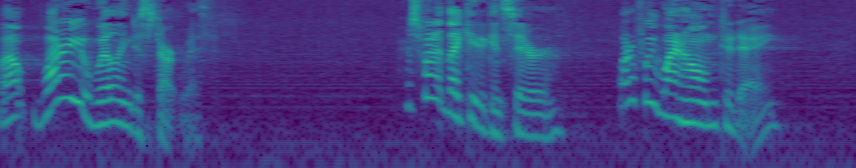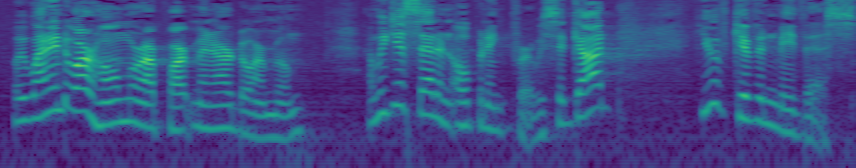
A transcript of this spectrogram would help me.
well, what are you willing to start with? Here's what I'd like you to consider. What if we went home today? We went into our home or our apartment, our dorm room, and we just said an opening prayer. We said, God, you have given me this.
